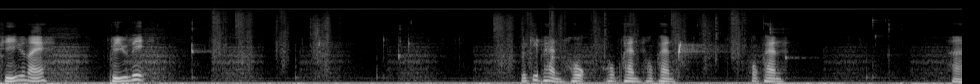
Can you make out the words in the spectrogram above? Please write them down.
ผีอยู่ไหน ผีอยู่นี่เหลือกี่แผ่นหกหกแผ่นหกแผ่นหกแผ่นหา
